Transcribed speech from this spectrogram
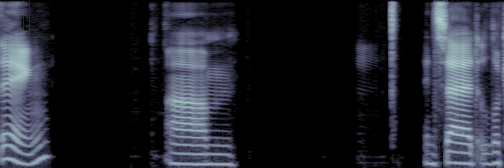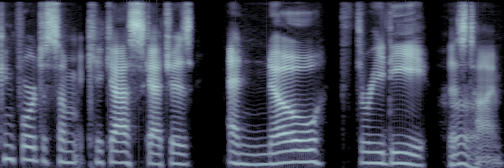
thing. Um, and said, looking forward to some kick-ass sketches and no 3D this Huh. time.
